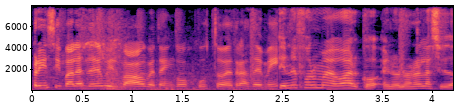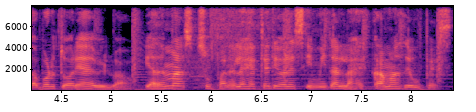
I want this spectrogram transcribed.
principales de Bilbao que tengo justo detrás de mí. Tiene forma de barco en honor a la ciudad portuaria de Bilbao y además sus paneles exteriores imitan las escamas de un pez.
